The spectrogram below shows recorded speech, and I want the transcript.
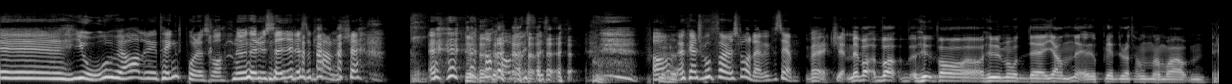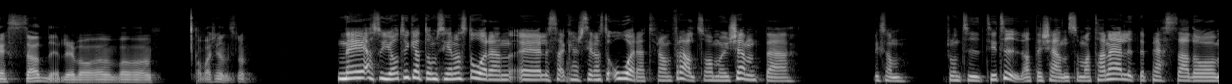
Eh, jo, jag har aldrig tänkt på det så. Nu när du säger det så kanske. ja, precis. Ja, jag kanske får föreslå det, vi får se. Verkligen. Men vad, vad, hur, vad, hur mådde Janne? Upplevde du att han var pressad eller vad, vad, vad var känslan? Nej, alltså jag tycker att de senaste åren, eh, eller kanske senaste året framförallt, så har man ju känt det liksom från tid till tid. Att det känns som att han är lite pressad och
